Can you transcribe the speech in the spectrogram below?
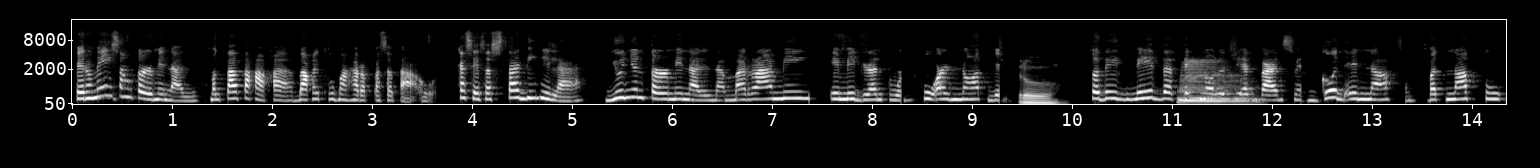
Pero may isang terminal, magtataka ka, bakit humaharap pa sa tao? Kasi sa study nila, yun yung terminal na maraming immigrant workers who are not very True. So they made the technology Mm. advancement good enough but not too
